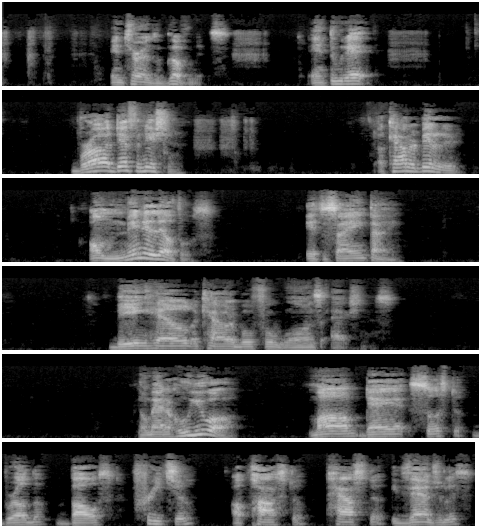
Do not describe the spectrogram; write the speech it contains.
in terms of governance. And through that broad definition, accountability on many levels is the same thing. Being held accountable for one's actions. No matter who you are, mom, dad, sister, brother, boss, preacher, apostle, pastor, evangelist,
